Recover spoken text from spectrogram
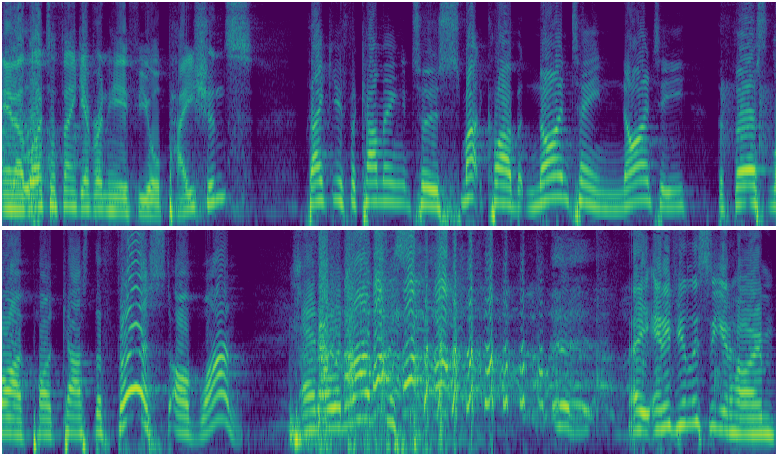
And I'd like to thank everyone here for your patience. Thank you for coming to Smut Club 1990, the first live podcast, the first of one. And I would love to. s- Hey, and if you're listening at home,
